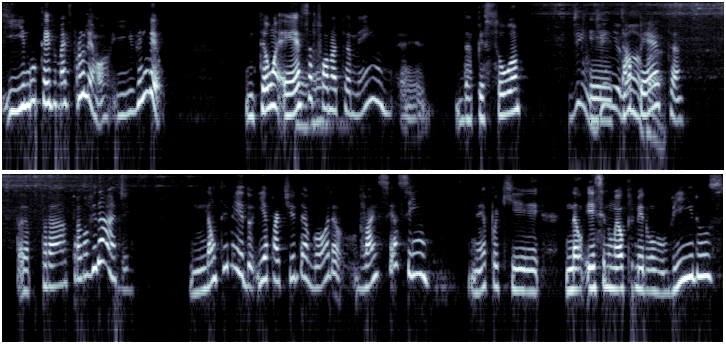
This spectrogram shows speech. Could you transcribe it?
e não teve mais problema, e vendeu. Então, é essa uhum. forma também é, da pessoa estar é, tá aberta para novidade. Não ter medo. E a partir de agora vai ser assim, né? Porque não, esse não é o primeiro vírus,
